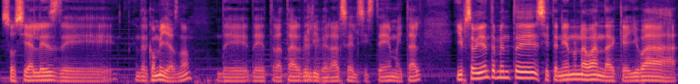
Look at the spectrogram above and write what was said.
sociales de, entre comillas, ¿no? De, tratar de liberarse del sistema y tal. Y pues evidentemente si tenían una banda que iba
